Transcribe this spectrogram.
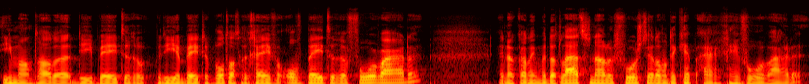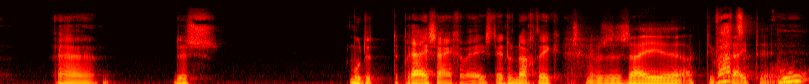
iemand hadden die, betere, die een beter bod had gegeven of betere voorwaarden. En dan kan ik me dat laatste nauwelijks voorstellen, want ik heb eigenlijk geen voorwaarden. Eh, dus moet het de prijs zijn geweest. En toen dacht ik, Misschien hebben ze zijactiviteiten. hoe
